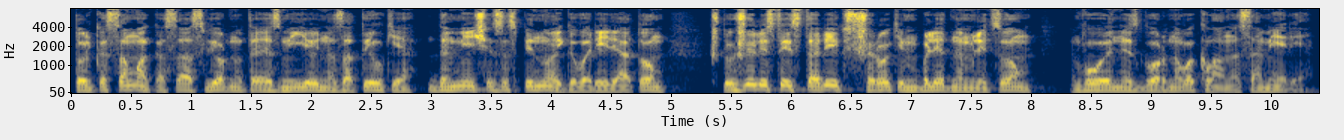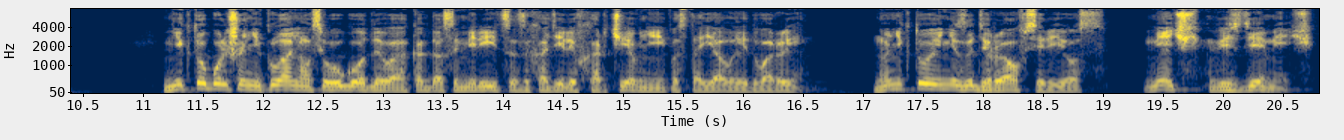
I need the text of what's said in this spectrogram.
Только сама коса, свернутая змеей на затылке, да меч за спиной говорили о том, что жилистый старик с широким бледным лицом – воин из горного клана Самери. Никто больше не кланялся угодливо, когда самирийцы заходили в харчевни и постоялые дворы. Но никто и не задирал всерьез. Меч везде меч.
